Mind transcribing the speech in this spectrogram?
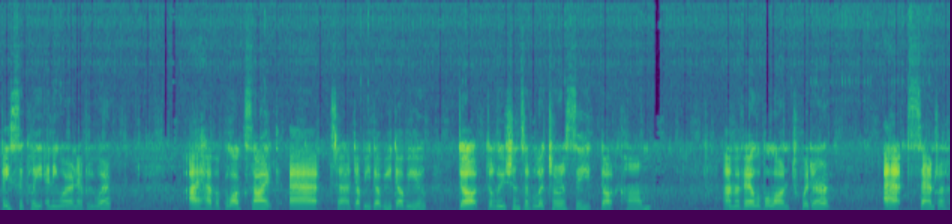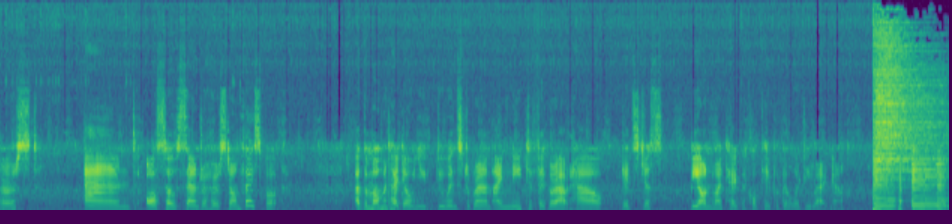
basically anywhere and everywhere. I have a blog site at uh, www.delusionsofliteracy.com. I'm available on Twitter at Sandra Hurst and also Sandra Hurst on Facebook. At the moment, I don't do Instagram. I need to figure out how. It's just beyond my technical capability right now.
